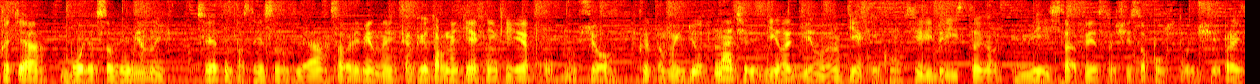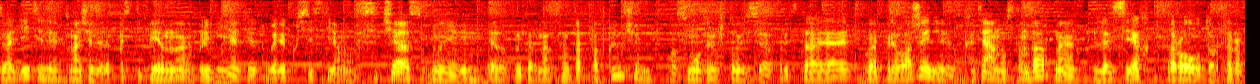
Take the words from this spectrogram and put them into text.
Хотя более современный цвет непосредственно для современной компьютерной техники Apple. Ну все, к этому идет. Начали делать белую технику, серебристую, весь соответствующий сопутствующие производители начали постепенно применять эту экосистему. Сейчас мы этот интернет-центр подключим, посмотрим, что из себя представляет веб-приложение, хотя оно стандартное для всех роутеров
